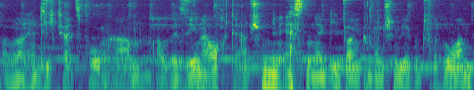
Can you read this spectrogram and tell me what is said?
wir einen Händlichkeitsbogen haben. Aber wir sehen auch, der hat schon den ersten Energiebalken ganz schön wieder gut verloren.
